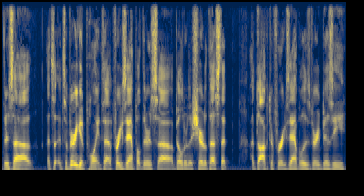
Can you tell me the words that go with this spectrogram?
there's a it's a, it's a very good point. Uh, for example, there's uh, a builder that shared with us that a doctor, for example, is very busy,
